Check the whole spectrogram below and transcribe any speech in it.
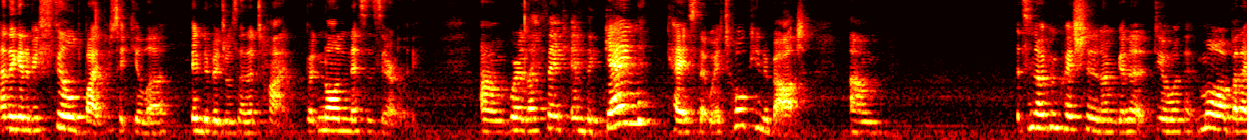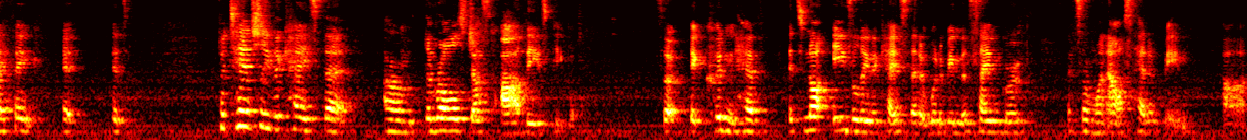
and they're going to be filled by particular individuals at a time, but not necessarily. Um, whereas I think in the gang case that we're talking about, um, it's an open question and I'm going to deal with it more, but I think it, it's potentially the case that um, the roles just are these people. So it couldn't have, it's not easily the case that it would have been the same group if someone else had have been, uh,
